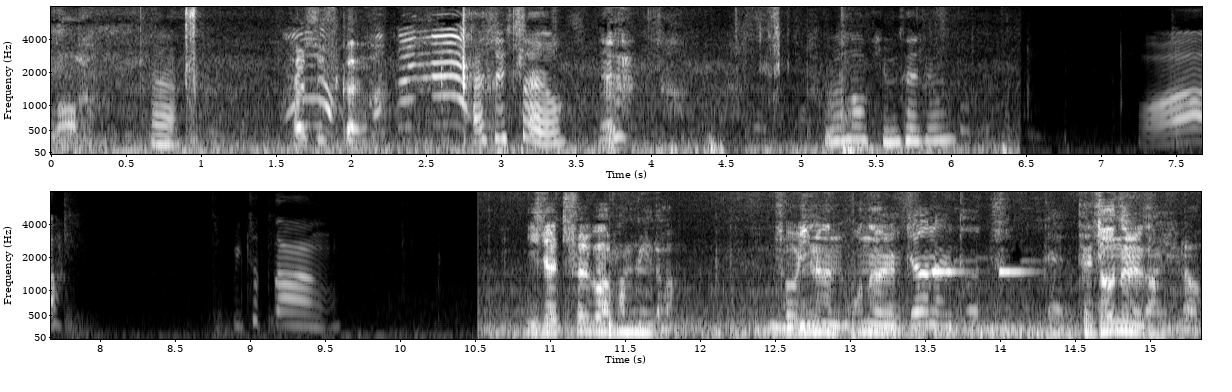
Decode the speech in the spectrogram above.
저거 응. 할수 있을까요? 할 수 있어요. 예? 준호 김세중. 와. 미쳤다. 이제 출발합니다. 저희는 오늘 저는 더 춥대. 대전을 갑니다. 어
